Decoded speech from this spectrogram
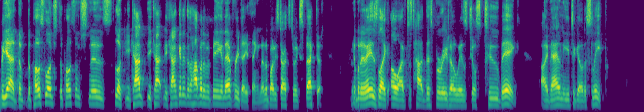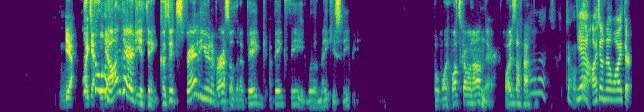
but yeah, the, the post lunch, the post lunch snooze. Look, you can't, you can't, you can't get into the habit of it being an everyday thing. and Everybody starts to expect it. Yeah, but it is like, oh, I've just had this burrito is just too big. I now need to go to sleep. Yeah, What's get going yeah. on there, do you think? Because it's fairly universal that a big a big feed will make you sleepy. But what, what's going on there? Why does that I happen? don't know. I don't Yeah, know. I don't know either.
